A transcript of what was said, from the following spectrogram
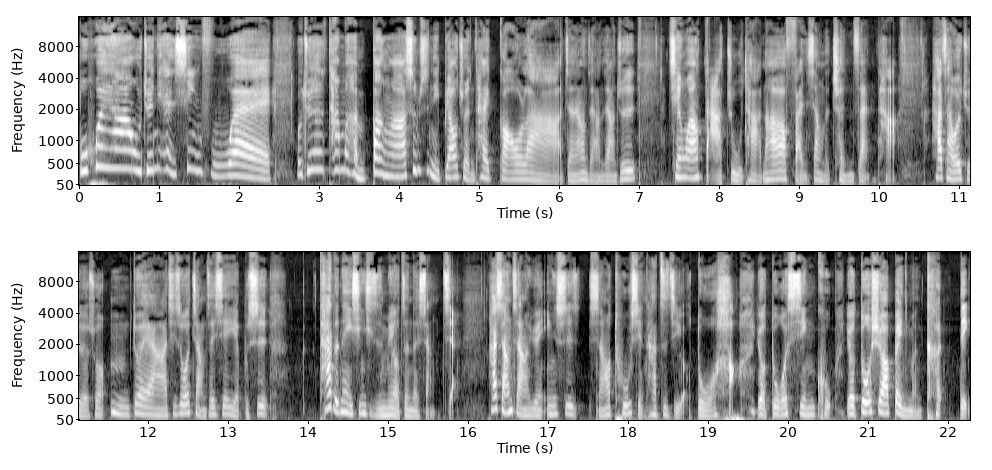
不会啊，我觉得你很幸福哎，我觉得他们很棒啊，是不是你标准太高啦？怎样怎样怎样，就是千万要打住他，然后要反向的称赞他，他才会觉得说，嗯，对啊，其实我讲这些也不是他的内心，其实没有真的想讲，他想讲的原因是想要凸显他自己有多好，有多辛苦，有多需要被你们肯定，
